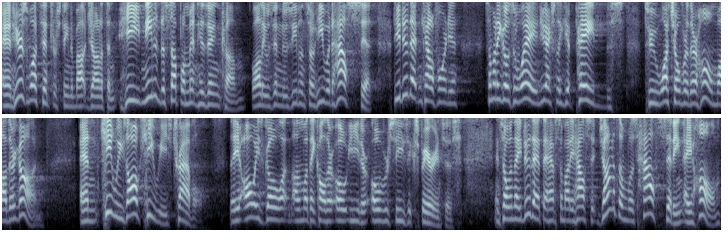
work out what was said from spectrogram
And here's what's interesting about Jonathan. He needed to supplement his income while he was in New Zealand, so he would house sit. Do you do that in California? Somebody goes away and you actually get paid to watch over their home while they're gone. And Kiwis, all Kiwis travel. They always go on what they call their OE, their overseas experiences. And so when they do that, they have somebody house sit. Jonathan was house sitting a home,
